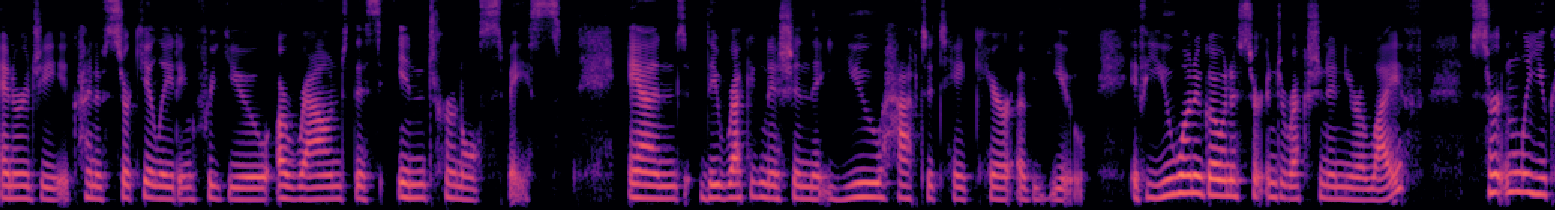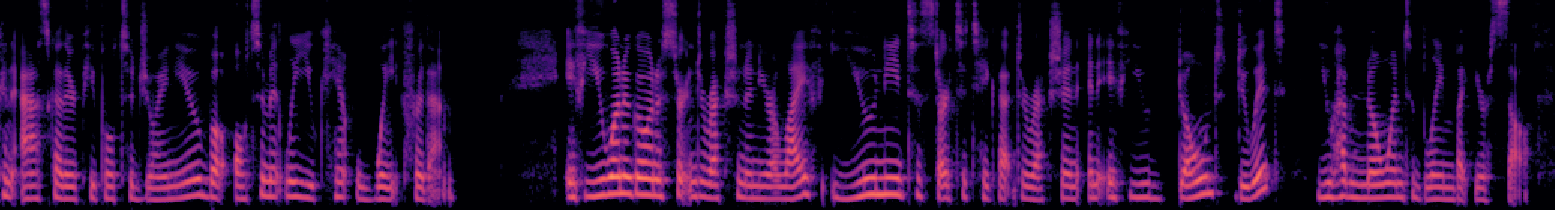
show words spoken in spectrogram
energy kind of circulating for you around this internal space and the recognition that you have to take care of you. If you want to go in a certain direction in your life, certainly you can ask other people to join you, but ultimately you can't wait for them. If you want to go in a certain direction in your life, you need to start to take that direction. And if you don't do it, you have no one to blame but yourself.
